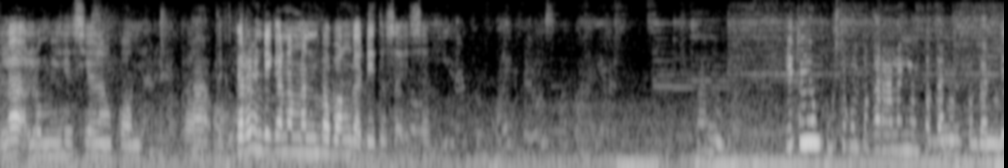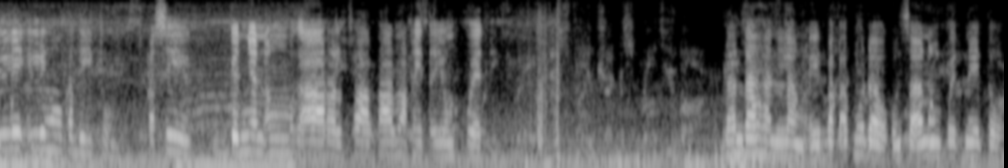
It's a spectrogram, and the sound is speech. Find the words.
Wala, lumihis yan ng konti. Ah, konti. oo. Pero hindi ka naman babangga dito sa isa. Ano? Ito yung gusto kong pag-aralan yung pag ganun, pag ganun. Ili ilingon ka dito. Kasi ganyan ang mag-aaral pa para makita yung puwet. Dahan-dahan lang. Eh, back up mo daw kung saan ang puwet na ito.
